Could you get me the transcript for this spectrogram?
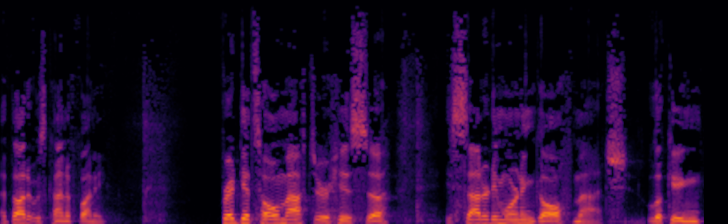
I thought it was kind of funny. Fred gets home after his, uh, his Saturday morning golf match, looking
